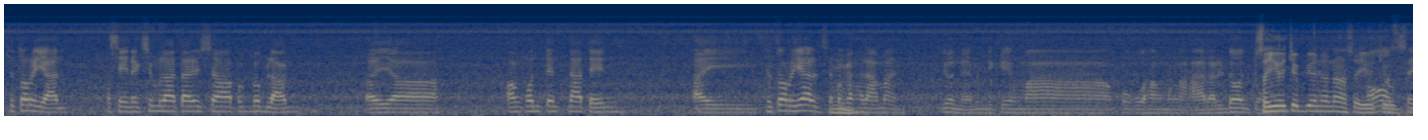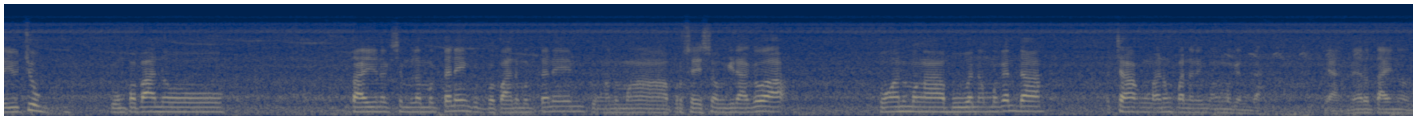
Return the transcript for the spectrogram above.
tutorial kasi nagsimula tayo sa pagbablog ay ah, ang content natin ay tutorial sa Hmm. paghahalaman. Yun, meron din kayong makukuhang mga aral doon. Kung- Sa YouTube yun ano, sa YouTube. Oo, sa YouTube. Kung paano tayo nagsimula magtanim, kung paano magtanim, kung ano mga proseso ang ginagawa, kung ano mga buwan ang maganda, at saka kung anong pananim ang maganda. Yan, meron tayo noon.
